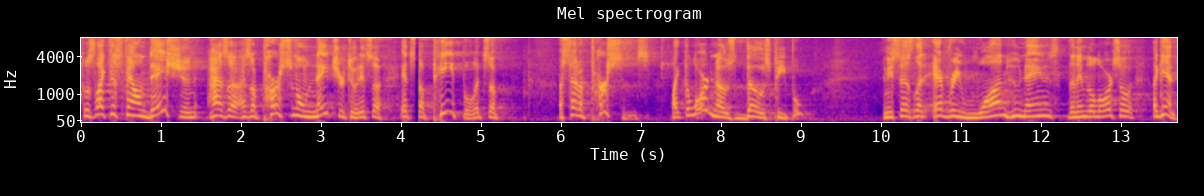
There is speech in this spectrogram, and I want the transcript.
So it's like this foundation has a, has a personal nature to it. It's a, it's a people, it's a, a set of persons. Like the Lord knows those people. And he says, Let everyone who names the name of the Lord. So again,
